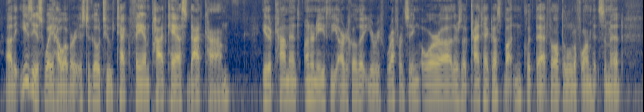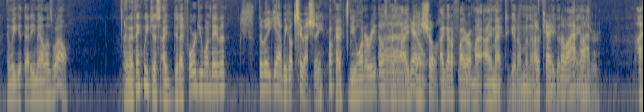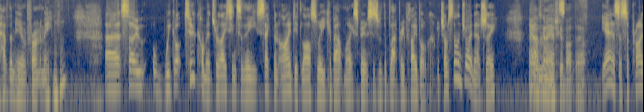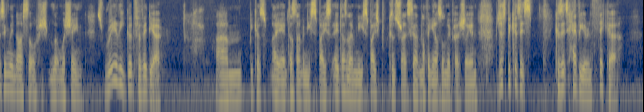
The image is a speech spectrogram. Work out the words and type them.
Uh, the easiest way, however, is to go to techfanpodcast.com. Either comment underneath the article that you're re- referencing, or uh, there's a contact us button. Click that, fill out the little form, hit submit, and we get that email as well. And I think we just I did I forward you one, David? There were, yeah, we got two actually. Okay. Do you want to read those? Because Uh, I yeah, don't. sure. I got to fire up my iMac to get them, and I'm Okay. afraid that No, the I ha- I have- are. I have them here in front of me. Uh, so we got two comments relating to the segment I did last week about my experiences with the BlackBerry Playbook, which I'm still enjoying actually. Yeah, I was Um, going to ask you about that. Yeah, it's a surprisingly nice little sh- little machine. It's really good for video. Um, because A, it doesn't have any space. It doesn't have any space constraints. It have nothing else on it virtually, and just because it's because it's heavier and thicker,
